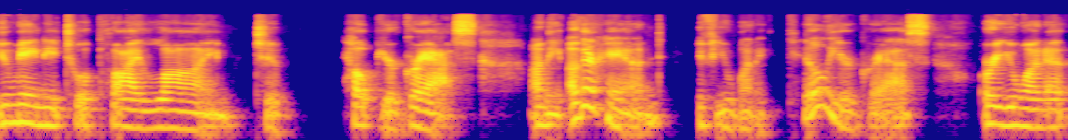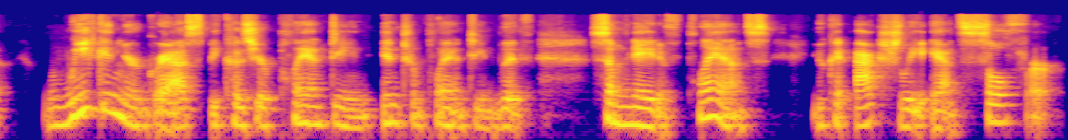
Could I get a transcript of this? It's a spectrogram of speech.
you may need to apply lime to help your grass. On the other hand, if you want to kill your grass or you want to weaken your grass because you're planting, interplanting with some native plants, you could actually add sulfur.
